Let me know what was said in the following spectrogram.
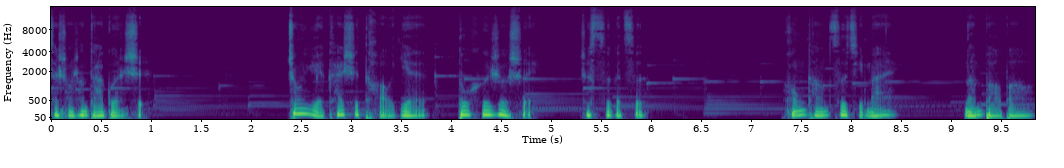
在床上打滚时，终于也开始讨厌“多喝热水”这四个字。红糖自己买，暖宝宝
